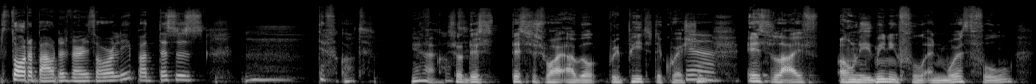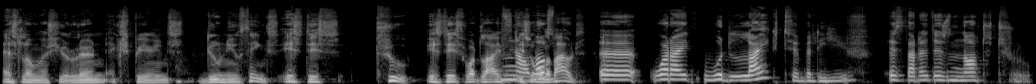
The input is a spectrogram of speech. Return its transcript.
thought about it very thoroughly, but this is mm, difficult. Yeah. So this this is why I will repeat the question: Yeah. Is life only meaningful and worthful as long as you learn, experience, do new things? Is this true? Is this what life No, is all about? Uh, what I would like to believe is that it is not true.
